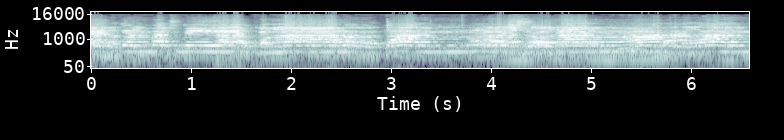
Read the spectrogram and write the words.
सत्यं वच्मि। त्वं माम वक्तारं श्रोतारं आधारं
